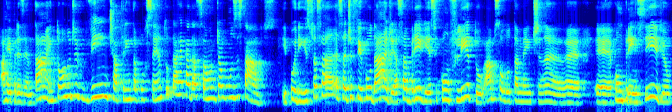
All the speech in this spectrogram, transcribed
a representar em torno de 20 a 30% da arrecadação de alguns estados. E por isso essa, essa dificuldade, essa briga, esse conflito absolutamente né, é, é, compreensível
